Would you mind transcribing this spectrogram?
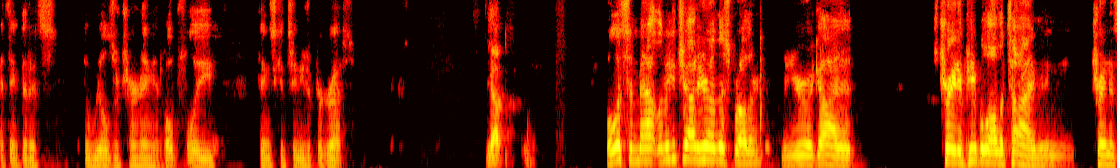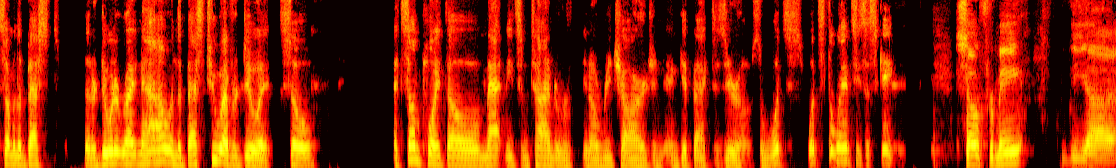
I think that it's the wheels are turning and hopefully things continue to progress. yep Well, listen, Matt, let me get you out of here on this, brother. I mean, you're a guy that's training people all the time and training some of the best that are doing it right now and the best to ever do it. So at some point though, Matt needs some time to, you know, recharge and, and get back to zero. So what's what's Delancey's escape? So for me, the uh,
